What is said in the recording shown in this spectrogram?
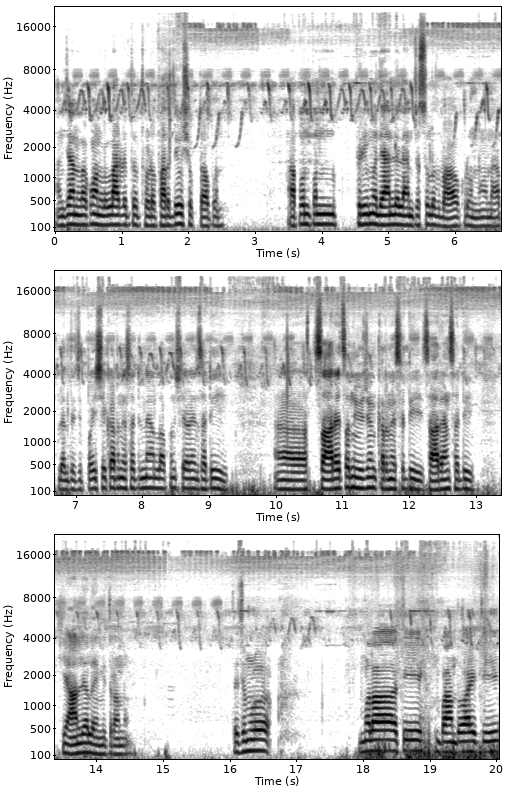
आणि ज्यांना कोणाला लागत तर थोडंफार देऊ शकतो आपण. आपण पण फ्रीमध्ये आणलेलं आहे आमच्या सुलभ भावाकडून. आपल्याला त्याचे पैसे करण्यासाठी नाही आणलं आपण शेळ्यांसाठी. चाऱ्याचं नियोजन करण्यासाठी चाऱ्यांसाठी हे आणलेलं आहे मित्रांनो. त्याच्यामुळं मला ते बांधव आहे ते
